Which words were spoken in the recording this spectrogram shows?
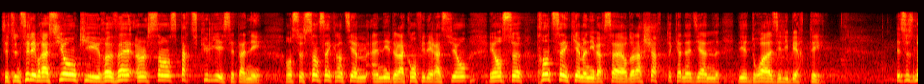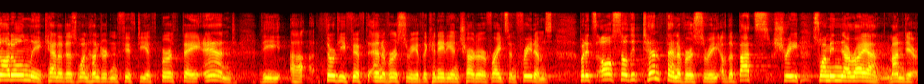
C'est une célébration qui revêt un sens particulier cette année, en ce 150e année de la Confédération et en ce 35e anniversaire de la Charte canadienne des droits et libertés. This is not only Canada's 150th birthday and the uh, 35th anniversary of the Canadian Charter of Rights and Freedoms, but it's also the 10th anniversary of the BAPS Sri Swaminarayan Mandir,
